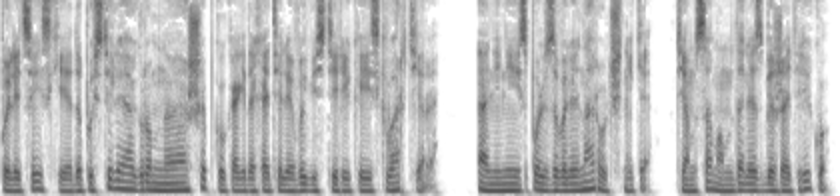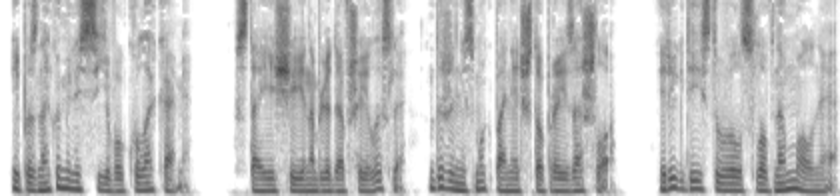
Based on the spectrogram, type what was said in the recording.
Полицейские допустили огромную ошибку, когда хотели вывести Рика из квартиры. Они не использовали наручники, тем самым дали сбежать Рику и познакомились с его кулаками. Стоящий и наблюдавший Лесли даже не смог понять, что произошло. Рик действовал словно молния,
